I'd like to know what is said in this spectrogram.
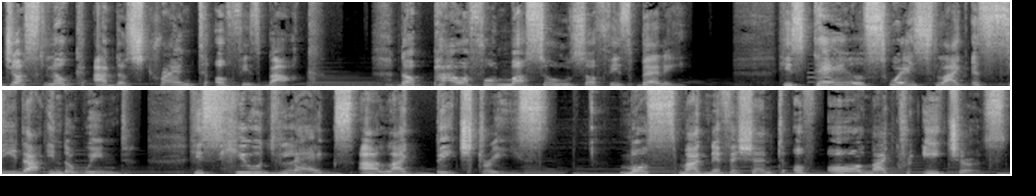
just look at the strength of his back, the powerful muscles of his belly. His tail sways like a cedar in the wind. His huge legs are like beech trees, most magnificent of all my creatures.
